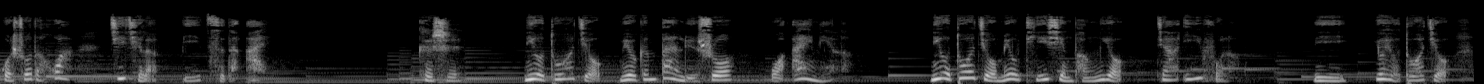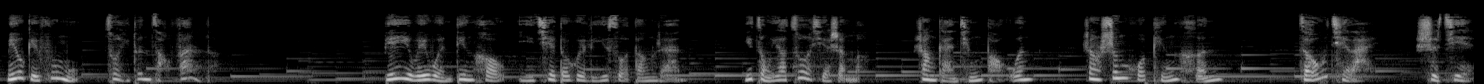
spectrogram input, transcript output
或说的话激起了。彼此的爱。可是，你有多久没有跟伴侣说“我爱你”了？你有多久没有提醒朋友加衣服了？你又有多久没有给父母做一顿早饭了？别以为稳定后一切都会理所当然，你总要做些什么，让感情保温，让生活平衡，走起来，世界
